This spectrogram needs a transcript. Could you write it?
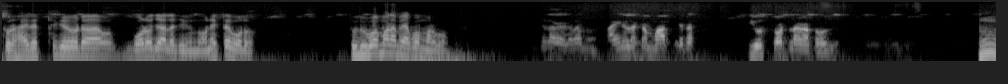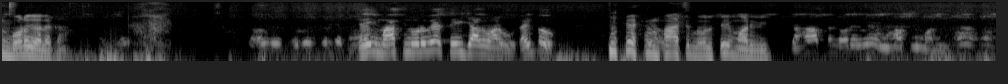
তোর হাইটের থেকে ওটা বড় জাল আছে কিন্তু, অনেকটাই বড়। তুই দুবার মার আমি একবার মারবো। ফাইনাল একটা মাছ এটা পিওর শট লাগাতে হবে। হুম বড় জাল এটা। যেই মাছ নড়বে সেই জাল মারবো তাই তো? মাছ নড়লেই মারবি। যাহা আপনি নড়বে উহা মারবি হ্যাঁ হ্যাঁ।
